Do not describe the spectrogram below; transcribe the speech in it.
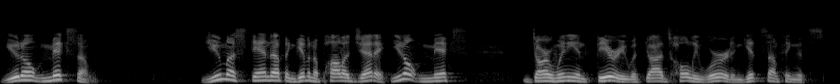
You don't mix them. You must stand up and give an apologetic. You don't mix Darwinian theory with God's holy word and get something that's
